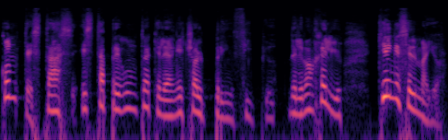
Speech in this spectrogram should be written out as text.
contesta esta pregunta que le han hecho al principio del Evangelio. ¿Quién es el mayor?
